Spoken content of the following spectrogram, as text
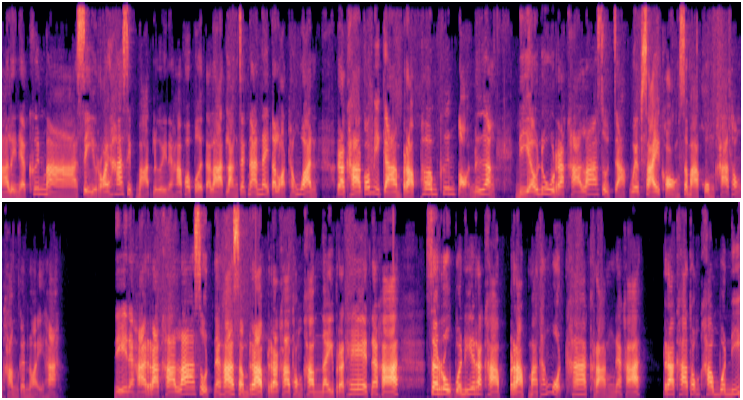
มาเลยเนี่ยขึ้นมา 450 บาทเลยนะคะ พอเปิดตลาดหลังจากนั้นในตลอดทั้งวัน ราคาก็มีการปรับเพิ่มขึ้นต่อเนื่อง เดี๋ยวดูราคาล่าสุดจากเว็บไซต์ของสมาคมค้าทองคำกันหน่อยค่ะ นี่นะคะ ราคาล่าสุดนะคะสำหรับราคาทองคำในประเทศนะคะ สรุปวันนี้ราคาปรับมาทั้งหมด 5 ครั้งนะคะ ราคาทองคำวันนี้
